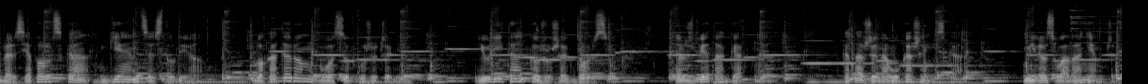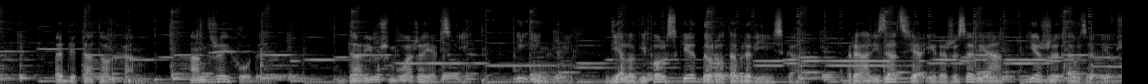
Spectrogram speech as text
Wersja polska GMC Studio. Bohaterom głosów użyczyli Julita Korzuszek-Borsuk, Elżbieta Gertner, Katarzyna Łukaszyńska, Mirosława Niemczyk, Edyta Torchan, Andrzej Chudy, Dariusz Błażejewski i inni. Dialogi polskie Dorota Brewińska. Realizacja i reżyseria Jerzy Eusebiusz.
